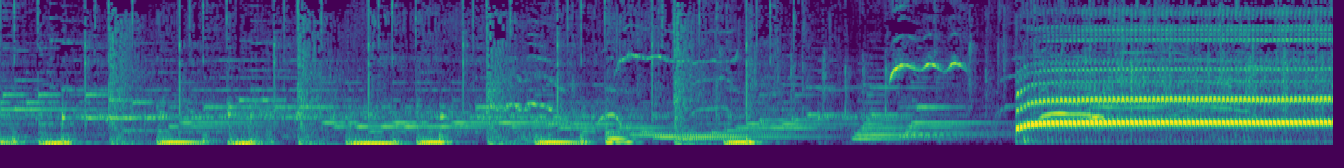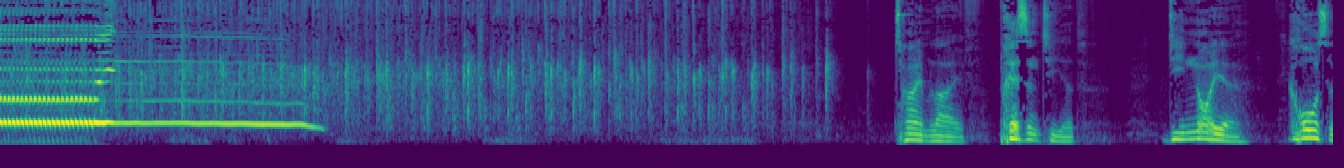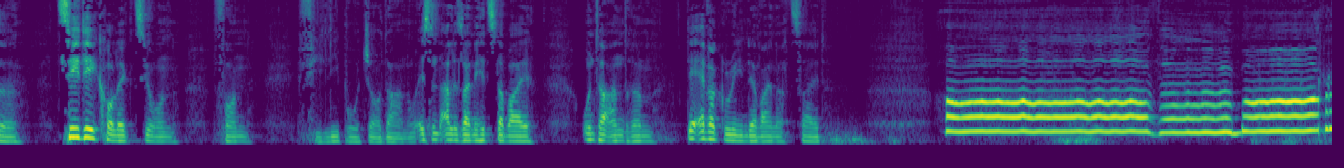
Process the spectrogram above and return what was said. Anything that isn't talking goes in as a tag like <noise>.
Time Live präsentiert die neue große CD-Kollektion von Filippo Giordano. Es sind alle seine Hits dabei, unter anderem der Evergreen der Weihnachtszeit. Ave Maria.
